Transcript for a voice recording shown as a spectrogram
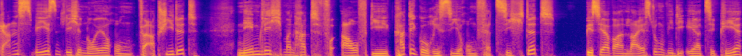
ganz wesentliche Neuerung verabschiedet, nämlich man hat auf die Kategorisierung verzichtet. Bisher waren Leistungen wie die ERCP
